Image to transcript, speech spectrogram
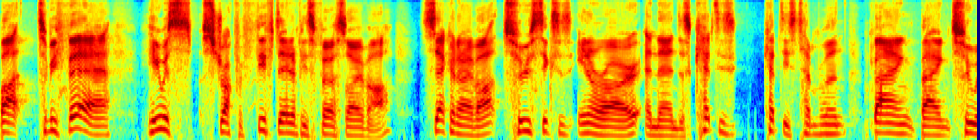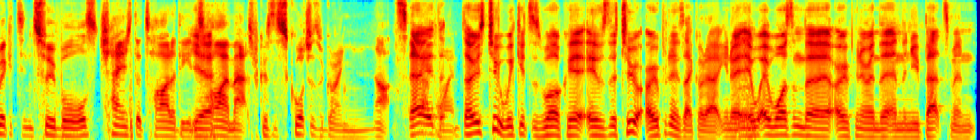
But to be fair, he was struck for 15 of his first over, second over, two sixes in a row, and then just kept his kept his temperament. Bang, bang, two wickets in two balls, changed the tide of the Yeah. entire match because the Scorchers were going nuts at that point. those two wickets as well. It, it was the two openers that got out. You know, Mm. it, it wasn't the opener and the and the new batsman.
